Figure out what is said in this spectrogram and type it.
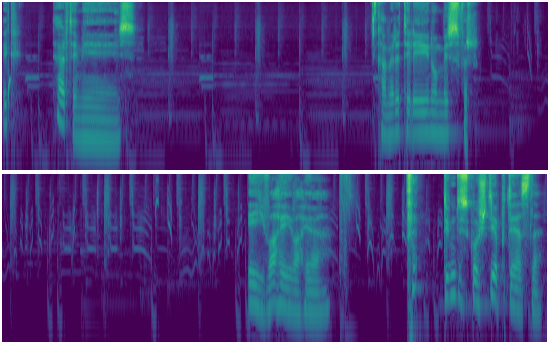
Tık. Tertemiz. Kamera teleyayın 15.0. Eyvah eyvah ya. Dümdüz koştu ya Puteyas'la.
